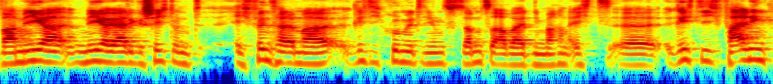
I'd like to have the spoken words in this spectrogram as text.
War mega, mega geile Geschichte und ich finde es halt immer richtig cool, mit den Jungs zusammenzuarbeiten. Die machen echt äh, richtig, vor allen Dingen,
